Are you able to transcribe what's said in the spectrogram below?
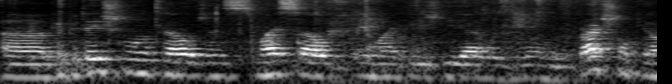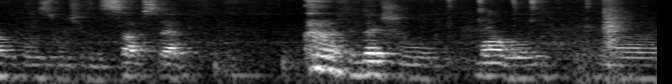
uh, computational intelligence. Myself, in my PhD, I was dealing with fractional calculus, which is a subset of conventional modeling uh,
